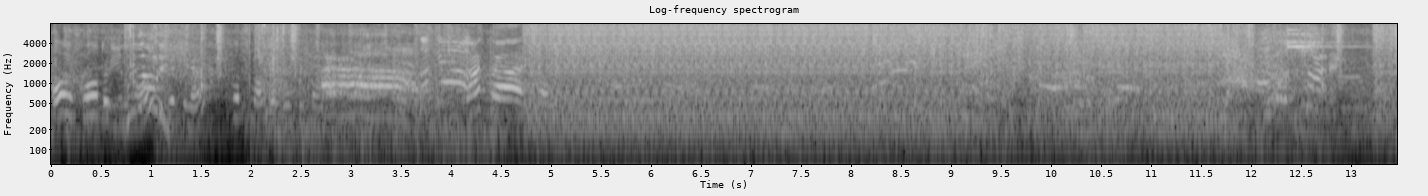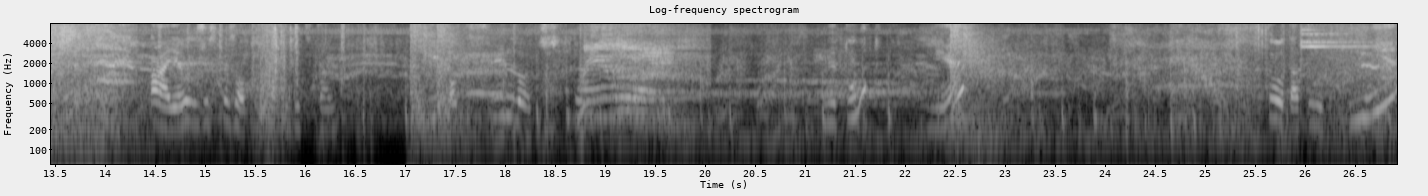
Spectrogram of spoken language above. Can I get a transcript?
Ой, холодно. Reloading! Вот можно вот Накаркал. А, отсылочка. Не тут? Нет? Тут, а тут. Нет?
